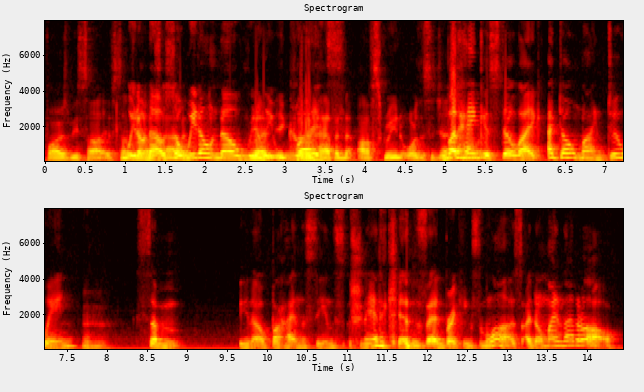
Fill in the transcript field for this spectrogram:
far as we saw. If something we don't know, else so we don't know really Right, It could what. have happened off screen, or the suggestion. But Hank was. is still like, I don't mind doing Uh-huh. some, you know, behind the scenes shenanigans and breaking some laws. I don't mind that at all.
